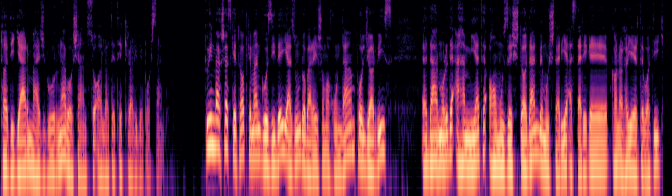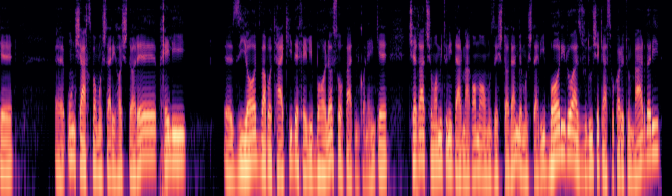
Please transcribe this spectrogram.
تا دیگر مجبور نباشند سوالات تکراری بپرسند. تو این بخش از کتاب که من گزیده ای از اون رو برای شما خوندم، پل جارویس در مورد اهمیت آموزش دادن به مشتری از طریق کانال های ارتباطی که اون شخص با مشتریهاش داره خیلی زیاد و با تاکید خیلی بالا صحبت می‌کنه. اینکه چقدر شما می‌تونید در مقام آموزش دادن به مشتری باری رو از ردوش کسب و کارتون بردارید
